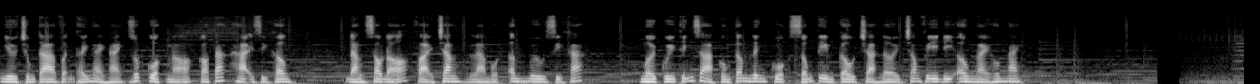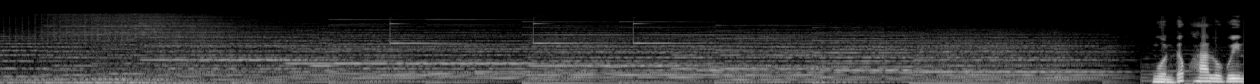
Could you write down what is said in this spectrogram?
như chúng ta vẫn thấy ngày nay? Rốt cuộc nó có tác hại gì không? Đằng sau đó phải chăng là một âm mưu gì khác? Mời quý thính giả cùng tâm linh cuộc sống tìm câu trả lời trong video ngày hôm nay. Nguồn gốc Halloween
